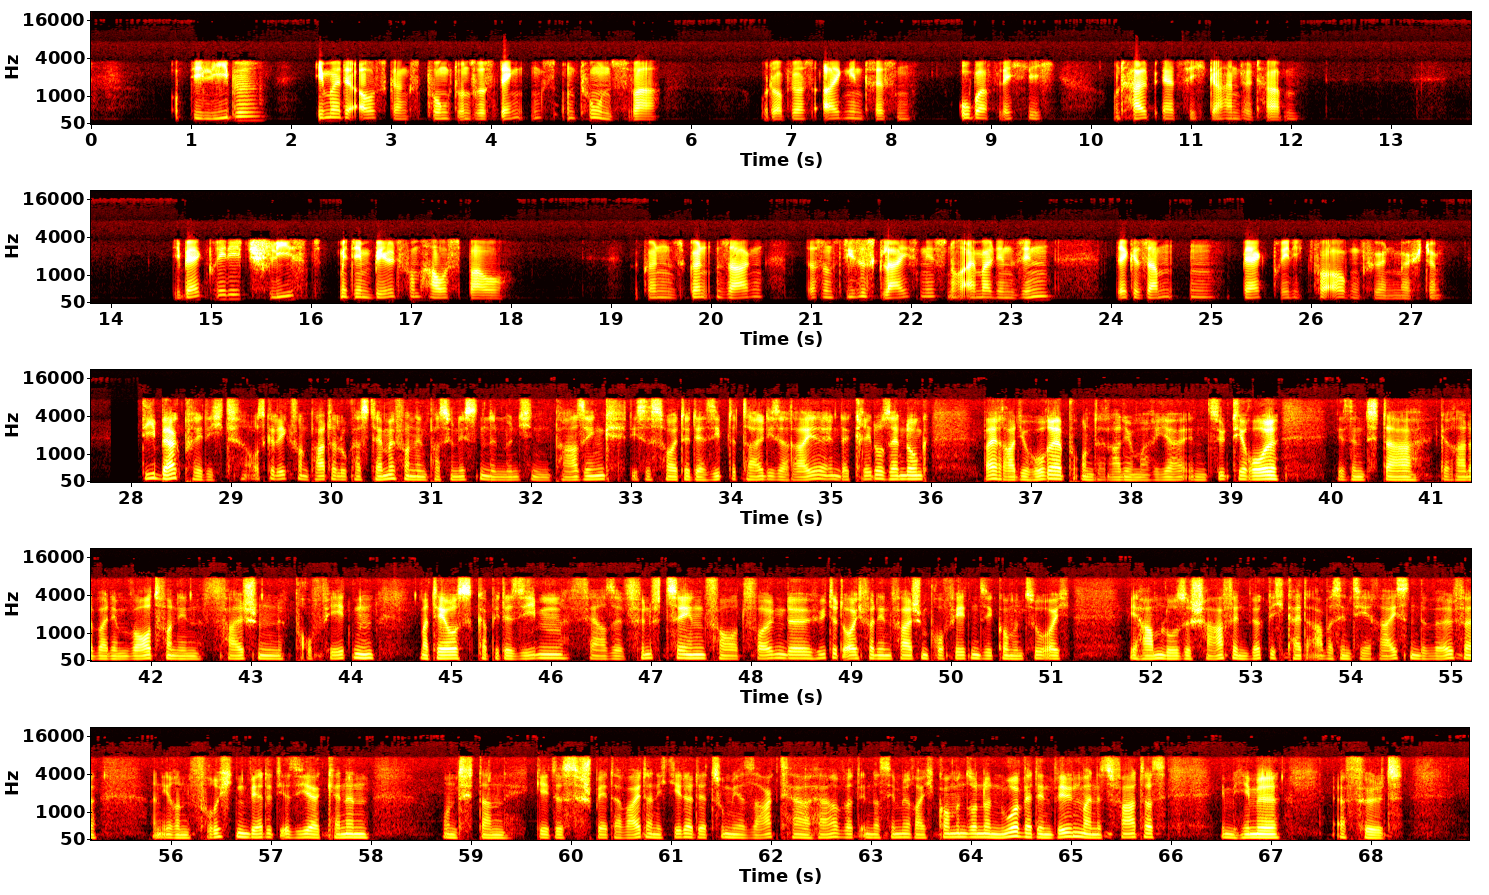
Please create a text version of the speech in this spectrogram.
ob die Liebe immer der Ausgangspunkt unseres Denkens und Tuns war oder ob wir aus Eigeninteressen oberflächlich und halbherzig gehandelt haben. Die Bergpredigt schließt mit dem Bild vom Hausbau. Wir können, könnten sagen, dass uns dieses Gleichnis noch einmal den Sinn der gesamten Bergpredigt vor Augen führen möchte. Die Bergpredigt, ausgelegt von Pater Lukas Temme von den Passionisten in München-Pasing. Dies ist heute der siebte Teil dieser Reihe in der Credo-Sendung bei Radio Horeb und Radio Maria in Südtirol. Wir sind da gerade bei dem Wort von den falschen Propheten. Matthäus Kapitel 7, Verse 15 fortfolgende. Hütet euch vor den falschen Propheten, sie kommen zu euch wie harmlose Schafe, in Wirklichkeit aber sind sie reißende Wölfe. An ihren Früchten werdet ihr sie erkennen. Und dann geht es später weiter. Nicht jeder, der zu mir sagt, Herr, Herr, wird in das Himmelreich kommen, sondern nur wer den Willen meines Vaters im Himmel erfüllt.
